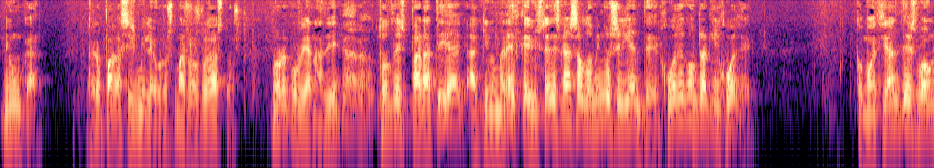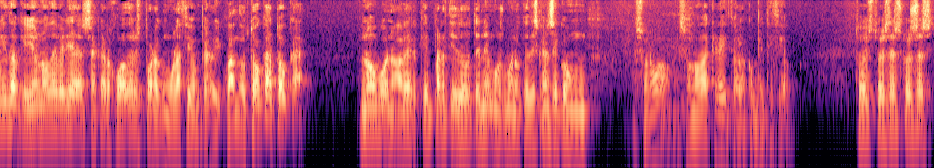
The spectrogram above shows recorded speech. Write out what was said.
Nunca. Pero paga 6.000 euros más los gastos. No recurría nadie. Claro. Entonces, para ti, a, a quien lo merezca, y usted descansa el domingo siguiente, juegue contra quien juegue. Como decía antes, va unido a que yo no debería sacar jugadores por acumulación, pero cuando toca, toca. No, bueno, a ver, ¿qué partido tenemos? Bueno, que descanse con... Eso no, eso no da crédito a la competición. Entonces, todas esas cosas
